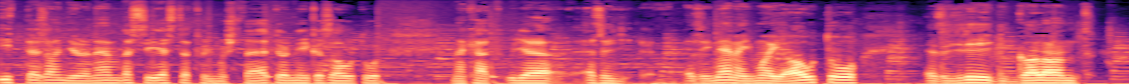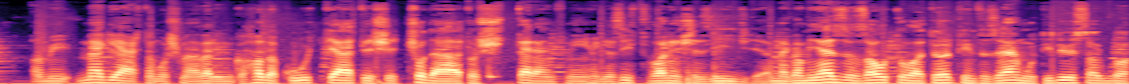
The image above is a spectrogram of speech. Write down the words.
Itt ez annyira nem veszélyeztet, hogy most feltörnék az autót, meg hát ugye ez egy, ez egy nem egy mai autó, ez egy régi galant, ami megjárta most már velünk a hadak útját, és egy csodálatos teremtmény, hogy ez itt van, és ez így, meg ami ezzel az autóval történt az elmúlt időszakban,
